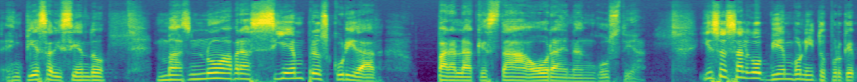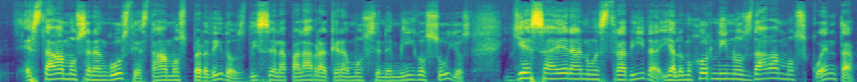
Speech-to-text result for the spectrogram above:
empieza diciendo, mas no habrá siempre oscuridad para la que está ahora en angustia. Y eso es algo bien bonito porque estábamos en angustia, estábamos perdidos. Dice la palabra que éramos enemigos suyos. Y esa era nuestra vida y a lo mejor ni nos dábamos cuenta.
